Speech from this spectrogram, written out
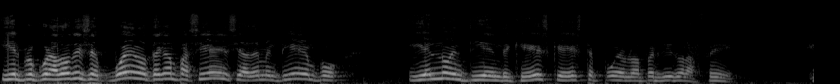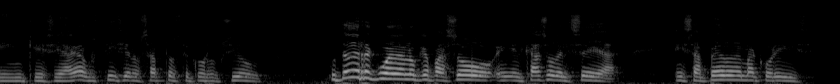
Y el procurador dice, bueno, tengan paciencia, denme tiempo. Y él no entiende que es que este pueblo ha perdido la fe en que se haga justicia en los actos de corrupción. Ustedes recuerdan lo que pasó en el caso del CEA en San Pedro de Macorís,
